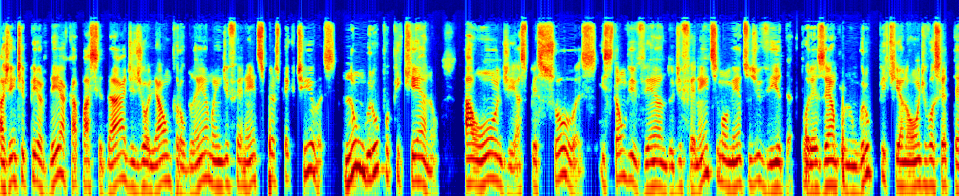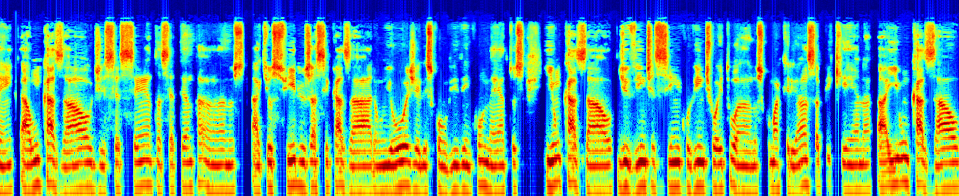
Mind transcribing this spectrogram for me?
a gente perder a capacidade de olhar um problema em diferentes perspectivas. Num grupo pequeno, aonde as pessoas estão vivendo diferentes momentos de vida. Por exemplo, num grupo pequeno onde você tem um casal de 60, 70 anos, ah, que os filhos já se casaram e hoje eles convivem com netos, e um casal de 25, 28 anos com uma criança pequena, aí um casal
